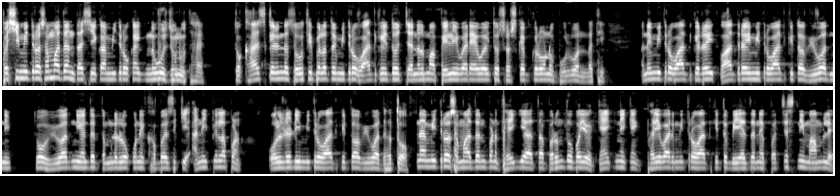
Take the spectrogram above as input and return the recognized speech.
પછી મિત્રો સમાધાન થશે કે મિત્રો કાંઈક નવું જૂનું થાય. તો ખાસ કરીને સૌથી પહેલાં તો મિત્રો વાત કરી દો, ચેનલમાં પહેલી વાર આવ્યા હોય તો સબસ્ક્રાઈબ કરવાનું ભૂલવો નથી. અને મિત્રો વાત કરી વાત રહી મિત્રો વાત કરી તો વિવાદની તો વિવાદની અંદર તમને લોકોને ખબર છે કે આની પહેલાં પણ ઓલરેડી મિત્રો વાત કરી તો વિવાદ હતો. એના મિત્રો સમાધાન પણ થઈ ગયા હતા, પરંતુ ભાઈઓ, ક્યાંક ને ક્યાંક ફરીવાર મિત્રો વાત કરી તો બે હજાર ને પચીસની મામલે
